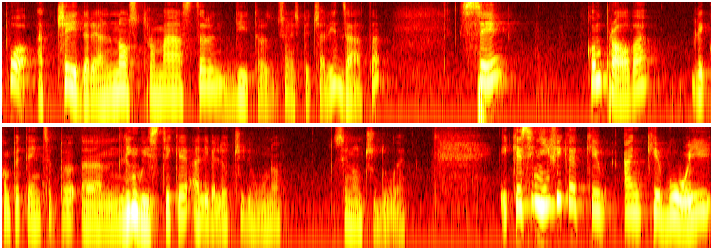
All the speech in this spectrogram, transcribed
può accedere al nostro master di traduzione specializzata se comprova le competenze um, linguistiche a livello C1, se non C2. Il che significa che anche voi,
